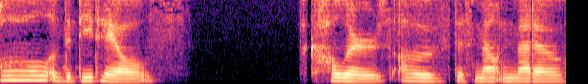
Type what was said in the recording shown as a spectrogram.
all of the details, colors of this mountain meadow.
